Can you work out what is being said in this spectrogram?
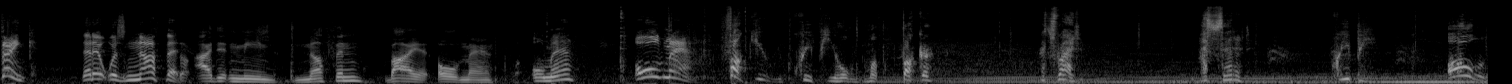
think that it was nothing. I didn't mean nothing by it, old man. Old man? Old man! Fuck you, you creepy old motherfucker. That's right. I said it. Creepy. Old.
